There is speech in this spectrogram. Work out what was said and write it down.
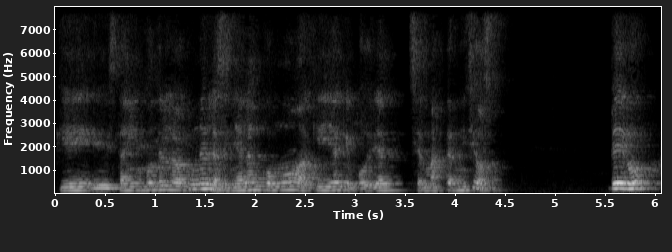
que están en contra de la vacuna la señalan como aquella que podría ser más perniciosa. Pero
